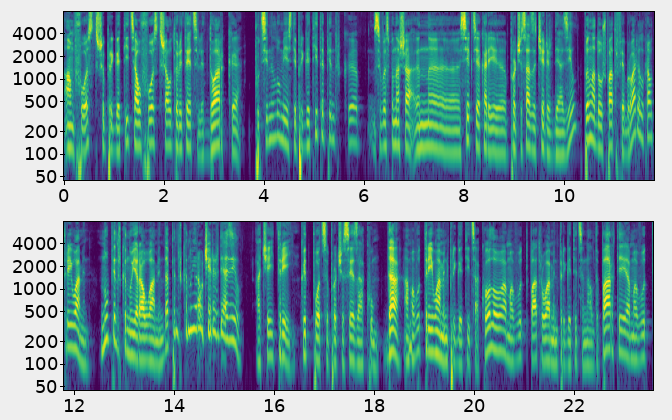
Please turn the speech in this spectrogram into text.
am fost și pregătiți au fost și autoritățile doar că puțină lume este pregătită pentru că, să vă spun așa, în uh, secția care procesează cereri de azil, până la 24 februarie lucrau trei oameni. Nu pentru că nu erau oameni, dar pentru că nu erau cereri de azil acei trei, cât pot să procesez acum. Da, am avut trei oameni pregătiți acolo, am avut patru oameni pregătiți în altă parte, am avut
